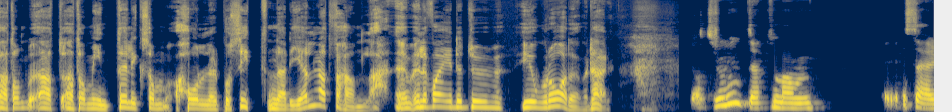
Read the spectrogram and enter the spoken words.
att de, att, att de inte liksom håller på sitt när det gäller att förhandla? Eh, eller vad är det du är oroad över där? Jag tror inte att man eh, så här,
